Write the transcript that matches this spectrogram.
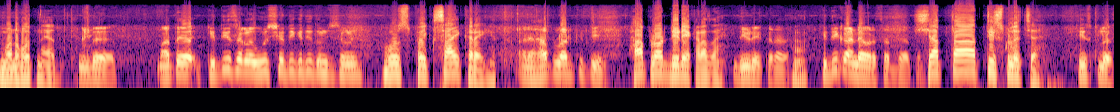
मन होत नाही. बर. मग आता किती सगळं ऊस शेती किती तुमची सगळी? ऊस पैक सहा एकर आहे आणि हा प्लॉट किती आहे? हा प्लॉट दीड एकराचा आहे. दीड एकर हा. किती कांड्यावर आहे सध्या आता? तीस प्लसच्या आहे. तीस प्लस.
